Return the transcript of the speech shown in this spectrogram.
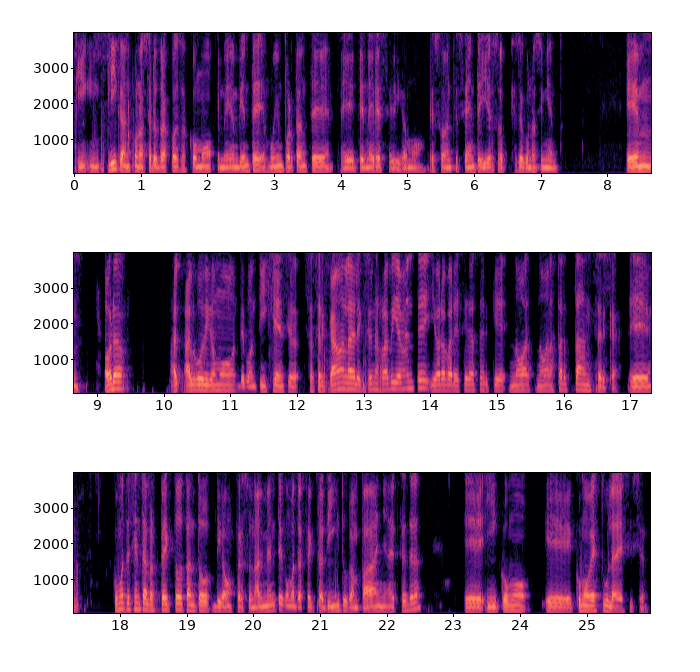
que implican conocer otras cosas como el medio ambiente es muy importante eh, tener ese, digamos, esos antecedentes y eso, ese conocimiento. Em, ahora, algo, digamos, de contingencia. Se acercaban las elecciones rápidamente y ahora pareciera ser que no, no van a estar tan cerca. Eh, ¿Cómo te sientes al respecto, tanto, digamos, personalmente, cómo te afecta a ti, tu campaña, etcétera? Eh, y cómo, cómo ves tú la decisión?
